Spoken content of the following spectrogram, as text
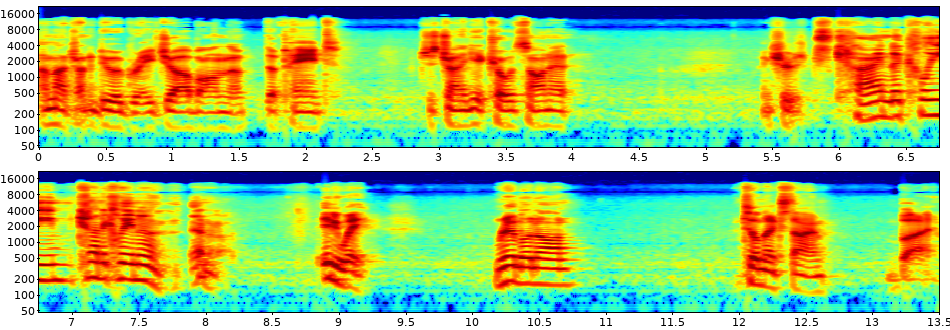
I'm not trying to do a great job on the, the paint. Just trying to get coats on it. Make sure it's kind of clean. Kind of clean. Uh, I don't know. Anyway, rambling on. Until next time, bye.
